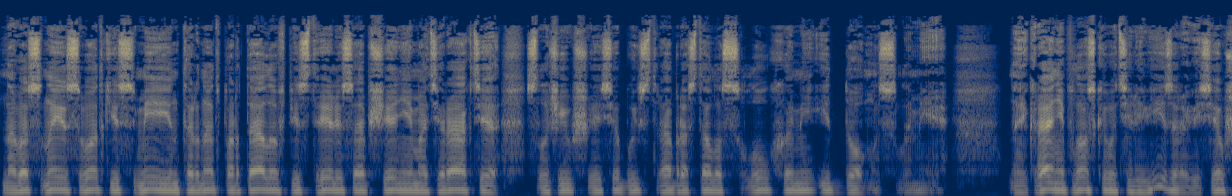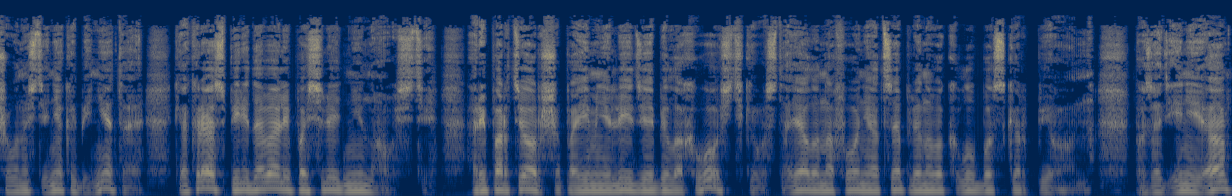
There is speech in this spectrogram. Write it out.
Новостные сводки СМИ и интернет-порталов пестрели сообщением о теракте. Случившееся быстро обрастало слухами и домыслами. На экране плоского телевизора, висевшего на стене кабинета, как раз передавали последние новости. Репортерша по имени Лидия Белохвостикова стояла на фоне оцепленного клуба «Скорпион». Позади нее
